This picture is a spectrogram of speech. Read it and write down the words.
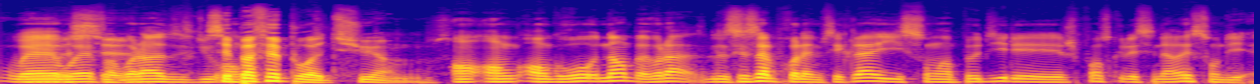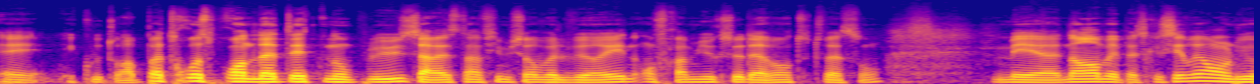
Ouais, Ouais, c'est- voilà. en- pas fait pour être dessus. hein. en, en- en gros, non, bah voilà, c'est ça le problème, c'est que là ils sont un peu dit, les, je pense que les scénaristes se sont dit, hey, écoute, on va pas trop se prendre la tête non plus, ça reste un film sur Wolverine, on fera mieux que ceux d'avant de toute façon. Mais euh, non, mais parce que c'est vrai, on lui,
